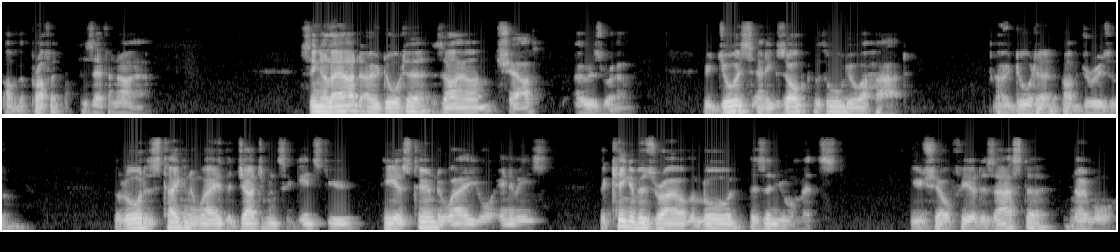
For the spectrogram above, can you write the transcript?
of the prophet Zephaniah. Sing aloud, O daughter Zion, shout, O Israel. Rejoice and exult with all your heart, O daughter of Jerusalem. The Lord has taken away the judgments against you, he has turned away your enemies. The King of Israel, the Lord, is in your midst. You shall fear disaster no more.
